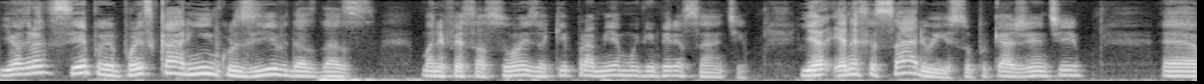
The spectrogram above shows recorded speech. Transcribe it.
E eu agradecer por, por esse carinho, inclusive, das, das manifestações aqui, para mim é muito interessante. E é, é necessário isso, porque a gente é,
